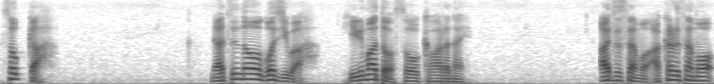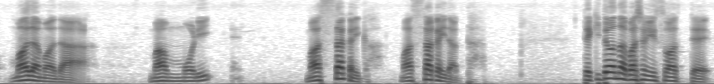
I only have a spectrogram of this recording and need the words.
そっか。夏の5時は昼間とそう変わらない。暑さも明るさもまだまだまんもり、真っ盛りか、真っ盛りだった。適当な場所に座って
